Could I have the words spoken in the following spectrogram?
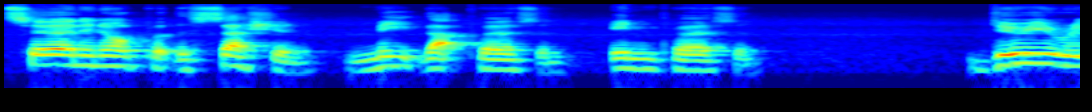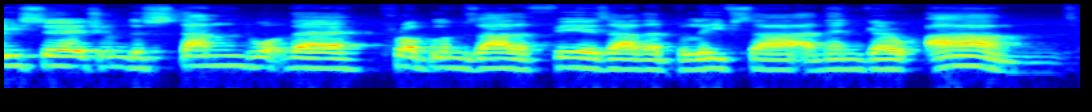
Turning up at the session, meet that person in person. Do your research, understand what their problems are, their fears are, their beliefs are, and then go armed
